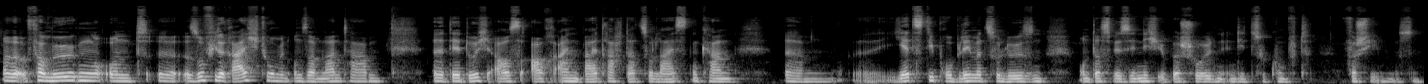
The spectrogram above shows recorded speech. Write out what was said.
Vermögen und so viel Reichtum in unserem Land haben, der durchaus auch einen Beitrag dazu leisten kann, ähm, äh, jetzt die Probleme zu lösen und dass wir sie nicht über Schulden in die Zukunft verschieben müssen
